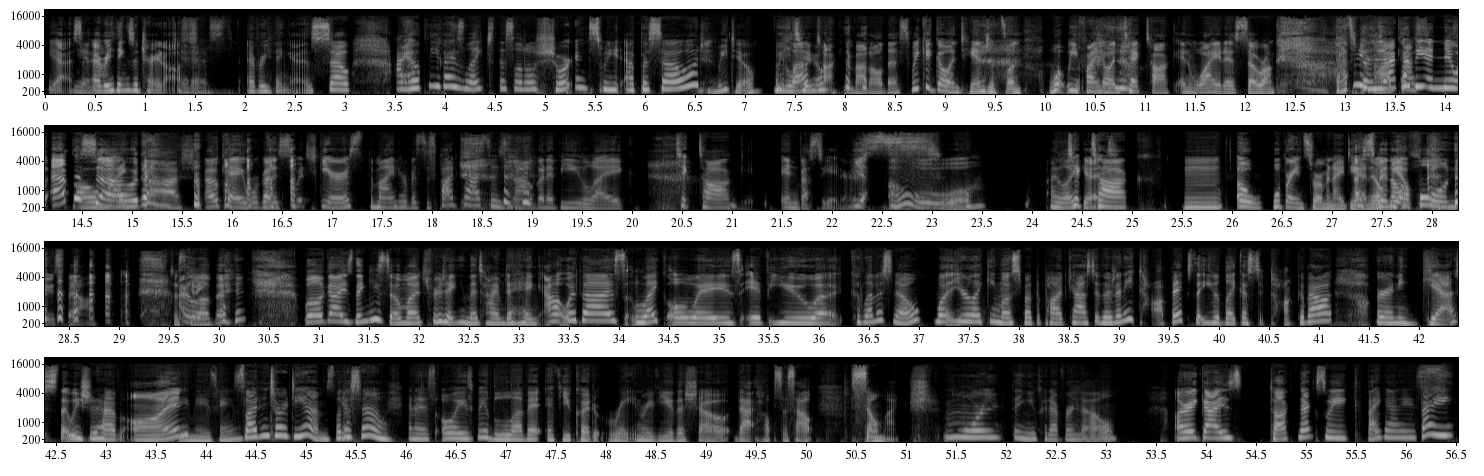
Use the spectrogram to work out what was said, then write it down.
Yes, You know. everything's a trade-off. It is. Everything is. So, I hope that you guys liked this little short and sweet episode. We do. We, We love do. talking about all this. We could go on tangents on what we find on TikTok and why it is so wrong. That's a new that could be a new episode. Oh my gosh. Okay, we're going to switch gears. The Mind Her Business podcast is now going to be like TikTok investigators. Yeah. Oh, I like it. TikTok. Mm, oh, we'll brainstorm an idea A and it'll be a whole new spinoff. Just I kidding. love it. Well, guys, thank you so much for taking the time to hang out with us. Like always, if you uh, could let us know what you're liking most about the podcast, if there's any topics that you would like us to talk about or any guests that we should have Be on, amazing. slide into our DMs. Let Yeah. us know. And as always, we'd love it if you could rate and review the show. That helps us out so much. More than you could ever know. All right, guys, talk next week. Bye, guys. Bye.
